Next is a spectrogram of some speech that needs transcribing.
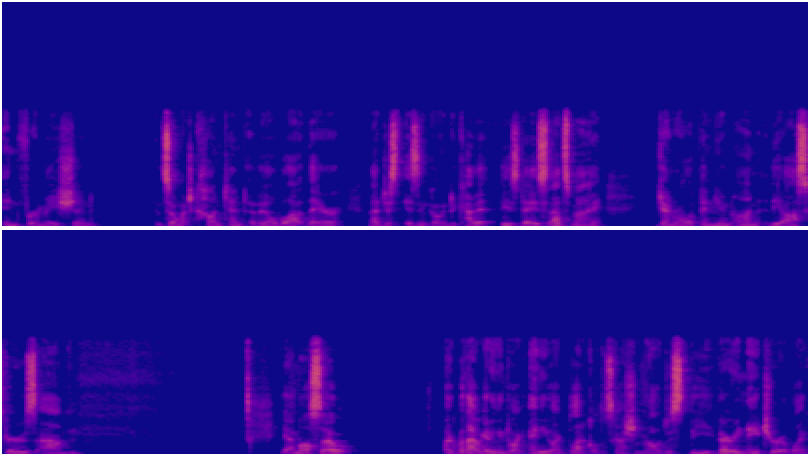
information and so much content available out there that just isn't going to cut it these days. So that's my general opinion on the Oscars. Um, yeah, I'm also like without getting into like any like political discussion at all, just the very nature of like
